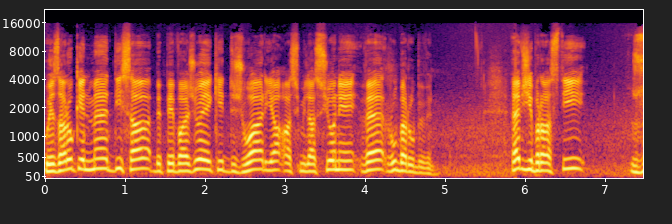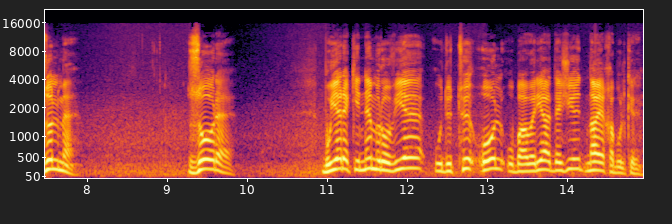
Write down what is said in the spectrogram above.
Wê zarokên me dîsa bi pêvajoyekî dijwar ya asmîlasyonê ve rûberû bibin. Ev jî bi rastî zulm e. Zor e. bûyerekî ne mirovî ye û di tu ol û baweriya de jî nayê qebûlkirin.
